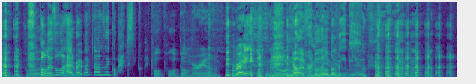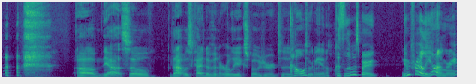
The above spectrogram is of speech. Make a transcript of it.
You- you pull a- pull his little head right back down. He's like, "Go back to sleep. Go back." pull pull a Bill Murray on him. right? No one will ever one will believe believe you. um, yeah, so that was kind of an early exposure to. How old to were you? Because Lewisburg, you were fairly young, right?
